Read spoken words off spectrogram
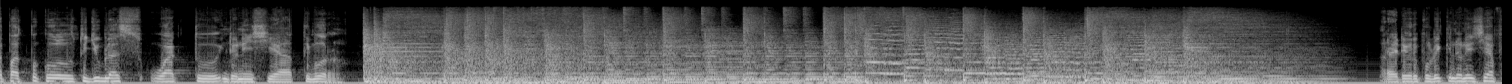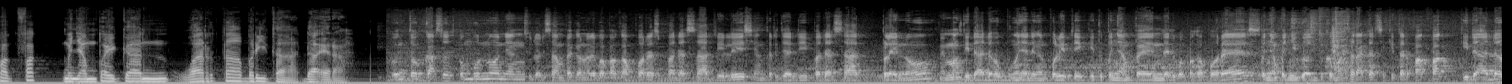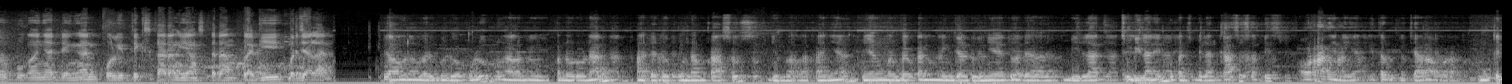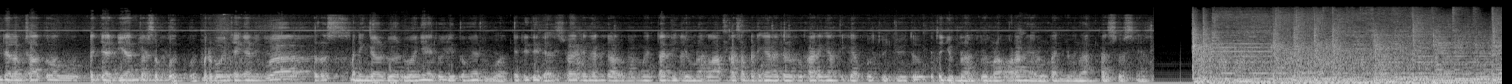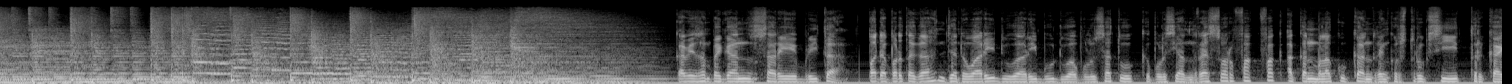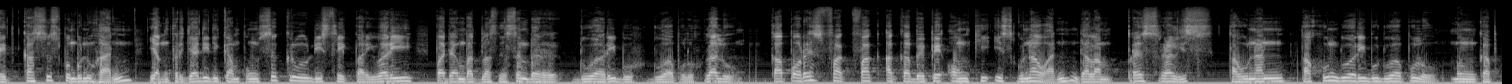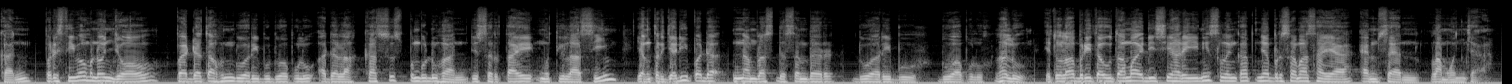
tepat pukul 17 waktu Indonesia Timur. Radio Republik Indonesia Fak-Fak menyampaikan warta berita daerah. Untuk kasus pembunuhan yang sudah disampaikan oleh Bapak Kapolres pada saat rilis yang terjadi pada saat pleno memang tidak ada hubungannya dengan politik. Itu penyampaian dari Bapak Kapolres, penyampaian juga untuk masyarakat sekitar Pak-Pak tidak ada hubungannya dengan politik sekarang yang sedang lagi berjalan tahun 2020 mengalami penurunan, ada 26 kasus jumlah lakanya yang menyebabkan meninggal dunia itu ada 9, 9 ini bukan 9 kasus tapi orang ini ya, kita berbicara orang. Mungkin dalam satu kejadian tersebut berboncengan dua, terus meninggal dua-duanya itu hitungnya dua. Jadi tidak sesuai dengan kalau tadi jumlah laka sampai dengan ada luka ringan 37 itu, itu jumlah jumlah orang ya bukan jumlah kasusnya. Kami sampaikan sari berita. Pada pertengahan Januari 2021, Kepolisian Resor Fakfak akan melakukan rekonstruksi terkait kasus pembunuhan yang terjadi di Kampung Sekru, Distrik Pariwari pada 14 Desember 2020 lalu. Kapolres Fakfak AKBP Ongki Isgunawan dalam press release tahunan tahun 2020 mengungkapkan peristiwa menonjol pada tahun 2020 adalah kasus pembunuhan disertai mutilasi yang terjadi pada 16 Desember 2020 lalu. Itulah berita utama edisi hari ini selengkapnya bersama saya Emsen Lamonca.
